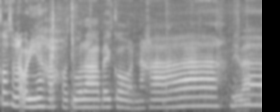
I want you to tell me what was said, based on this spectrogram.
ก็สำหรับวันนี้นะคะ ขอตัวลาไปก่อนนะคะ บ๊ายบาย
